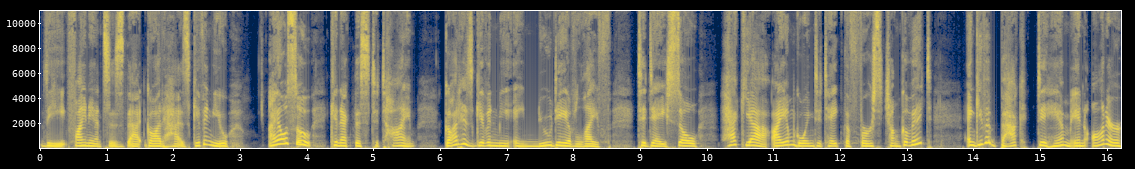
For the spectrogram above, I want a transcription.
the finances that God has given you, I also connect this to time. God has given me a new day of life today. So, heck yeah, I am going to take the first chunk of it and give it back to Him in honor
